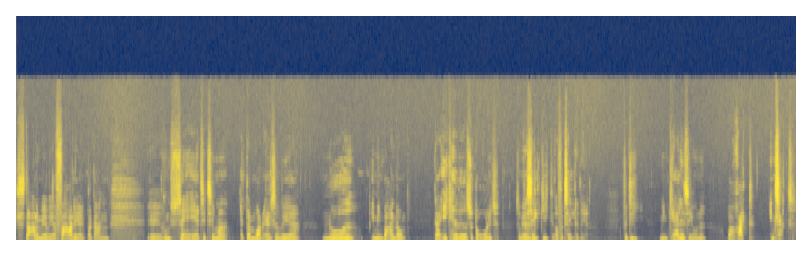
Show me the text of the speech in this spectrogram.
starte med at være far der et par gange, øh, hun sagde af til til mig, at der måtte altså være noget i min barndom, der ikke havde været så dårligt, som. Ja. jeg selv gik og fortalte det. Fordi min kærlighedsevne var ret intakt.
